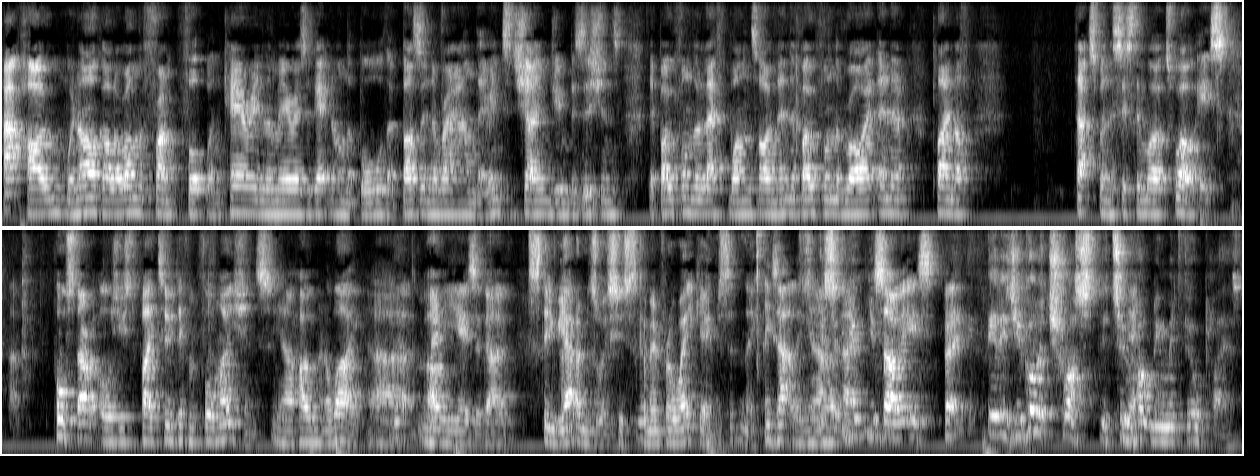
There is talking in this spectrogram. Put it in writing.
At home, when Argyle are on the front foot, when Carey and Ramirez are getting on the ball, they're buzzing around, they're interchanging positions, they're both on the left one time, then they're both on the right, then they're playing off that's when the system works well. It's Paul Sturrock always used to play two different formations, you know, home and away, uh, Yeah. many Oh. years ago. Stevie Adams always used to come in for away games, didn't he? Exactly, you know. So you- uh, you- so it's but It is. You've got to trust the two Yeah. holding midfield players.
